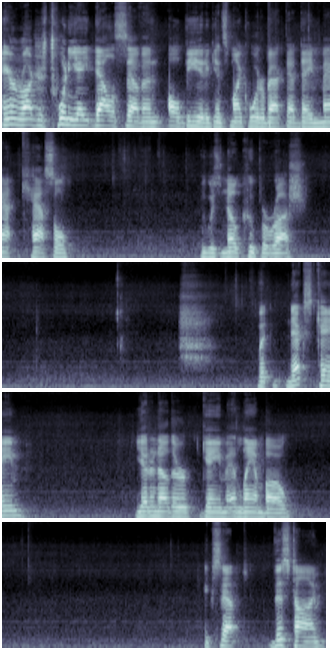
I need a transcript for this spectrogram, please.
Aaron Rodgers 28, Dallas 7, albeit against my quarterback that day, Matt Cassel, who was no Cooper Rush. But next came yet another game at Lambeau, except this time,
